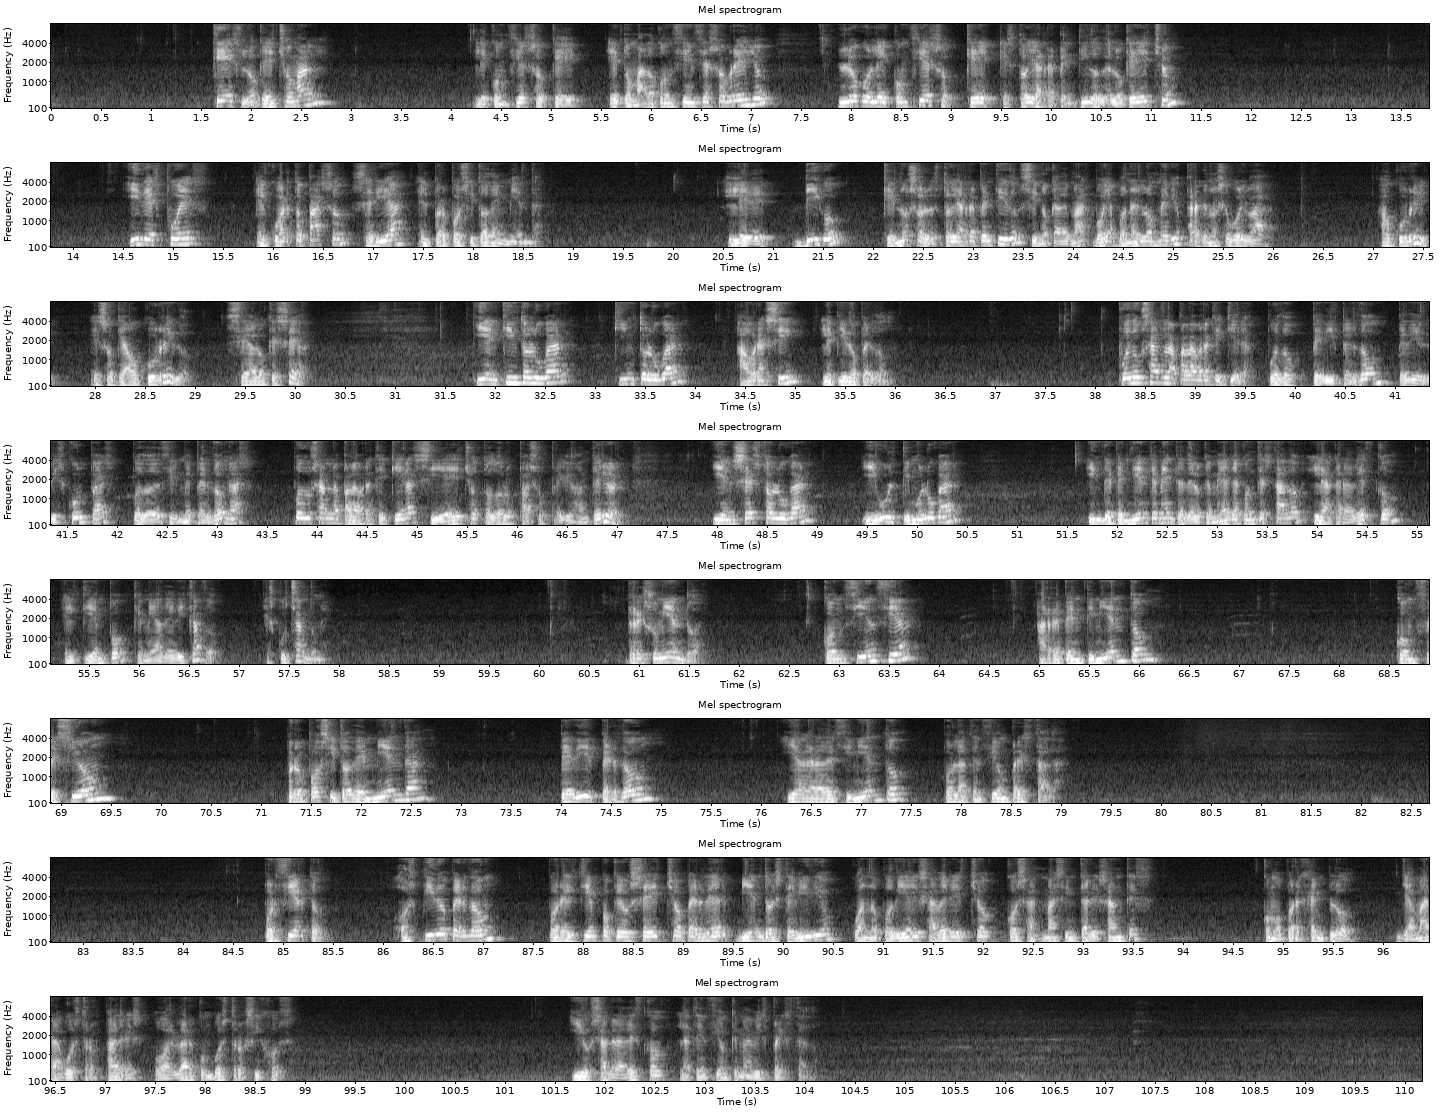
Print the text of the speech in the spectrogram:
qué es lo que he hecho mal, le confieso que he tomado conciencia sobre ello, luego le confieso que estoy arrepentido de lo que he hecho, y después el cuarto paso sería el propósito de enmienda. Le digo que no solo estoy arrepentido, sino que además voy a poner los medios para que no se vuelva a ocurrir eso que ha ocurrido, sea lo que sea. Y en quinto lugar, quinto lugar, Ahora sí, le pido perdón. Puedo usar la palabra que quiera. Puedo pedir perdón, pedir disculpas, puedo decir me perdonas, puedo usar la palabra que quiera si he hecho todos los pasos previos anteriores. Y en sexto lugar, y último lugar, independientemente de lo que me haya contestado, le agradezco el tiempo que me ha dedicado, escuchándome. Resumiendo, conciencia arrepentimiento, confesión, propósito de enmienda, pedir perdón y agradecimiento por la atención prestada. Por cierto, os pido perdón por el tiempo que os he hecho perder viendo este vídeo cuando podíais haber hecho cosas más interesantes como por ejemplo llamar a vuestros padres o hablar con vuestros hijos, y os agradezco la atención que me habéis prestado.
